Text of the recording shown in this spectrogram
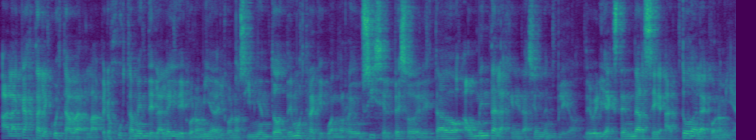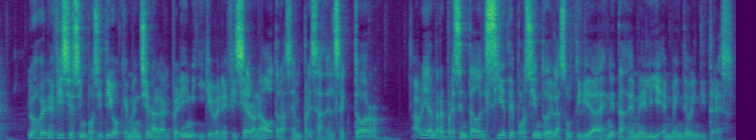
A la casta le cuesta verla, pero justamente la ley de economía del conocimiento demuestra que cuando reducís el peso del Estado aumenta la generación de empleo. Debería extenderse a toda la economía. Los beneficios impositivos que menciona Galperín y que beneficiaron a otras empresas del sector habrían representado el 7% de las utilidades netas de Meli en 2023.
